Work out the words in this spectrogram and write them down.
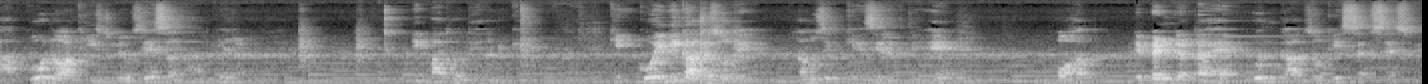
आपको नॉर्थ ईस्ट में उसे संभाल के रखना है। एक बात और ध्यान रखें कि कोई भी कागज़ होते हैं, हम उसे कैसे रखते हैं, बहुत डिपेंड करता है उन कागजों की सक्सेस में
